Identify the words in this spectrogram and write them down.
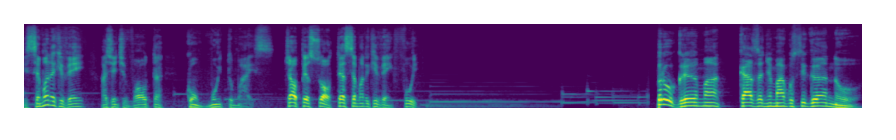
e semana que vem a gente volta com muito mais. Tchau, pessoal, até semana que vem. Fui. Programa Casa de Mago Cigano.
